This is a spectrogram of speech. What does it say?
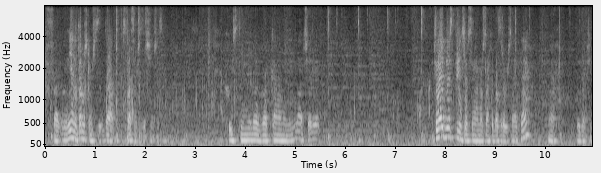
Fa- Nie no, tam myszką się... Tak, spacją się zaczyna czasem. Chuj z tymi lewakami, no czele... To na jednym sprincie w sumie można chyba zrobić nawet, nie? Nie, jednak się.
